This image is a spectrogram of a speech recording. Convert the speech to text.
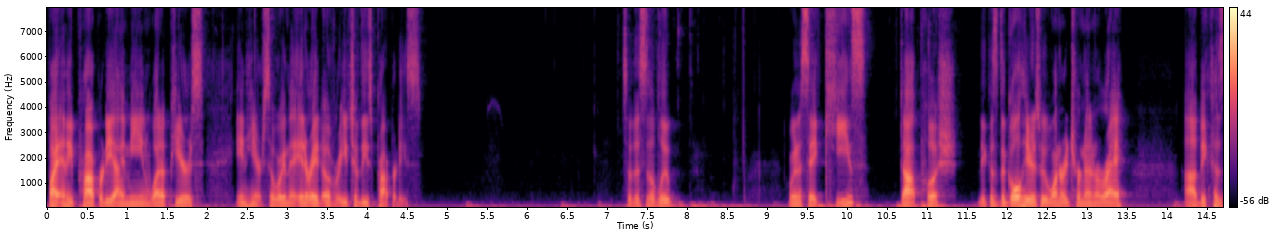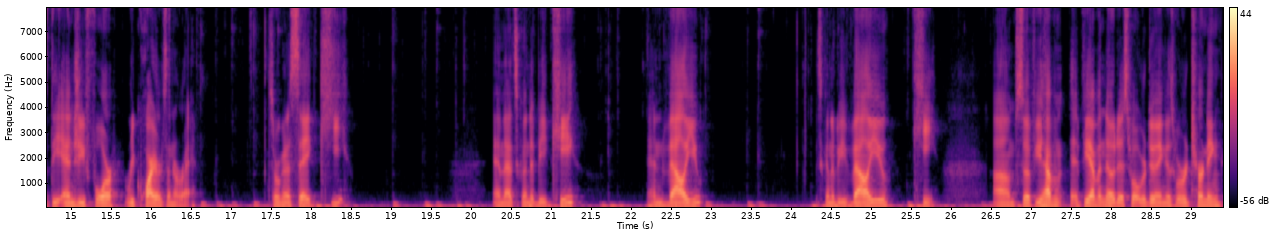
by any property, I mean what appears in here. So we're going to iterate over each of these properties. So this is a loop. We're going to say keys dot push because the goal here is we want to return an array uh, because the ngFor requires an array. So we're going to say key, and that's going to be key, and value. It's going to be value key. Um, so if you haven't if you haven't noticed, what we're doing is we're returning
